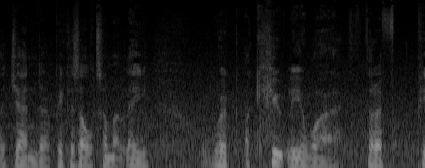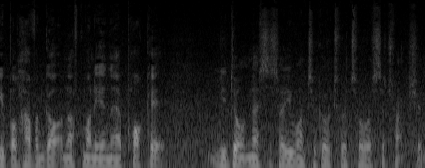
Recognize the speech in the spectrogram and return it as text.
agenda because ultimately we're acutely aware that if people haven't got enough money in their pocket, you don't necessarily want to go to a tourist attraction.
